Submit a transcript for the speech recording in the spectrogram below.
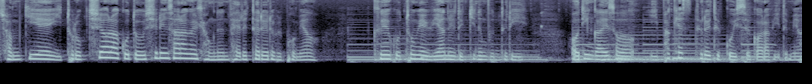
젊기에 이토록 치열하고도 시린 사랑을 겪는 베르테르를 보며 그의 고통에 위안을 느끼는 분들이 어딘가에서 이 팟캐스트를 듣고 있을 거라 믿으며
